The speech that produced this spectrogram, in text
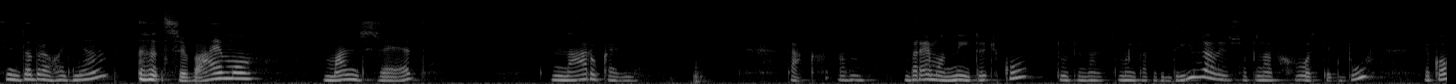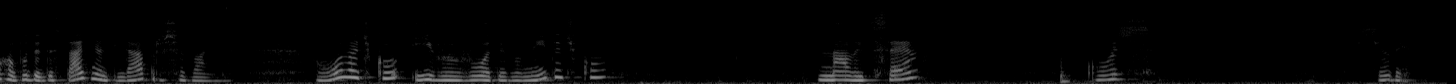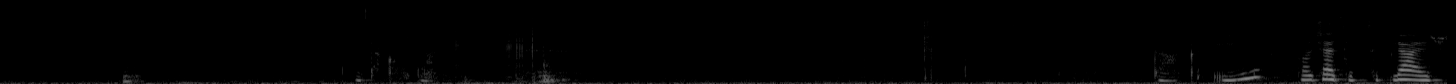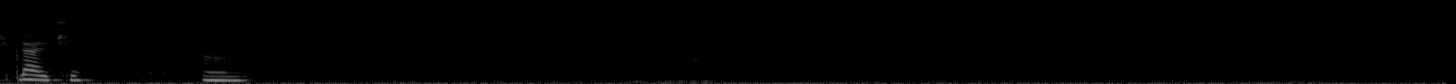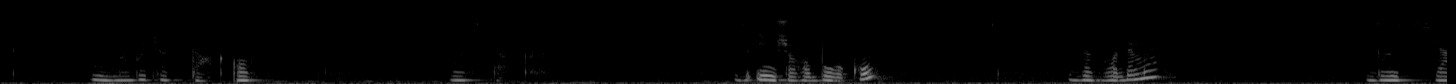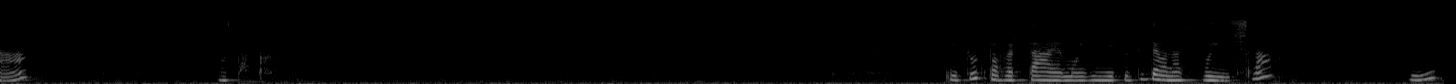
Всім доброго дня! Зшиваємо манжет на рукаві. Так, ем, беремо ниточку. Тут у нас ми так відрізали, щоб у нас хвостик був, якого буде достатньо для пришивання. Голочку і виводимо ниточку на лице ось сюди. Так видно. Так, і, виходить, цепляючи, чіпляючи ем, Ні, мабуть, от так. О. Ось так. З іншого боку заводимо з лиця отак. І тут повертаємо її туди, де нас вийшла, і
